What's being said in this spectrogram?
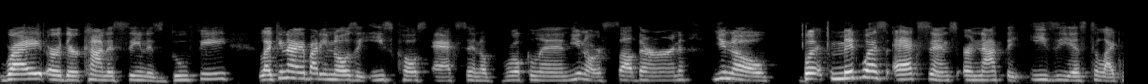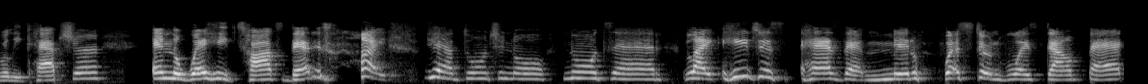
right, or they're kind of seen as goofy. Like you know, everybody knows the East Coast accent of Brooklyn, you know, or Southern, you know but Midwest accents are not the easiest to like really capture. And the way he talks, that is like, yeah, don't you know? No, dad. Like he just has that Midwestern voice down pat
